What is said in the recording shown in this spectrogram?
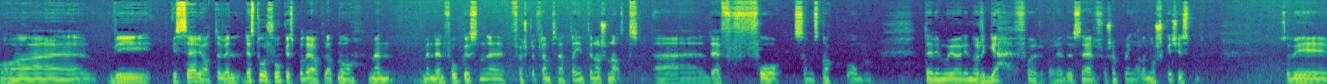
Og eh, vi, vi, ser jo at det, vil, det, er stor fokus på det akkurat nå, men, men den fokusen er først og fremst retta internasjonalt. Eh, det er få som snakker om det vi må gjøre i Norge for å redusere forsøpling av den norske kysten. Så vi,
